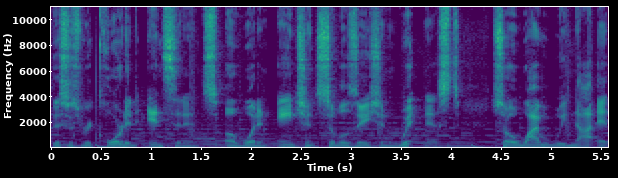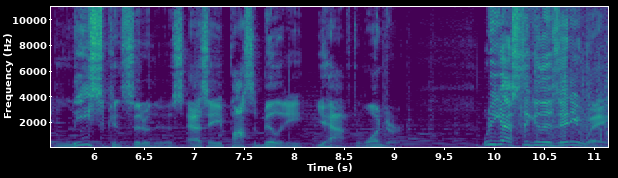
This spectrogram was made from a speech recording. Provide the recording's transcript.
This is recorded incidents of what an ancient civilization witnessed, so why would we not at least consider this as a possibility you have to wonder. What do you guys think of this anyway?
